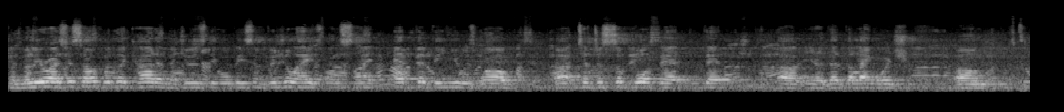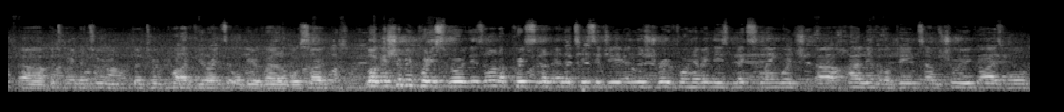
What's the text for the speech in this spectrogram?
familiarize yourself with the card images. There will be some visual aids on site at the venue as well uh, to just support that, that uh, you know, the, the language um, uh, between the two the two product variants that will be available. So look, it should be pretty smooth. There's a lot of precedent in the TCG industry for having these mixed language uh, high level events. I'm sure you guys will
